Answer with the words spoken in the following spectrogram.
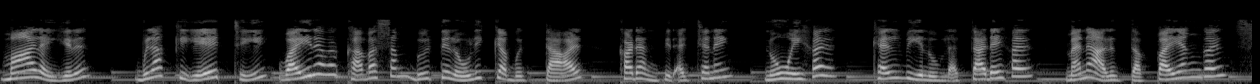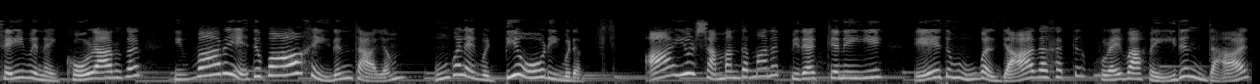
மாலையில் விளக்கு ஏற்றி வைரவர் கவசம் வீட்டில் ஒழிக்க விட்டால் கடன் பிரச்சனை நோய்கள் கல்வியில் உள்ள தடைகள் மன அழுத்த பயங்கள் செய்வினை கோளாறுகள் இவ்வாறு எதுவாக இருந்தாலும் உங்களை விட்டு ஓடிவிடும். ஆயுள் சம்பந்தமான பிரச்சனையே ஏதும் உங்கள் ஜாதகத்தில் குறைவாக இருந்தால்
